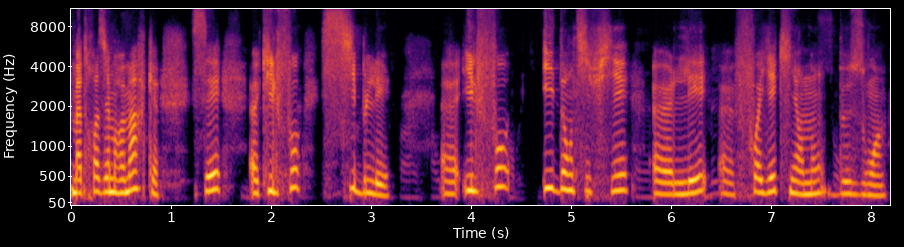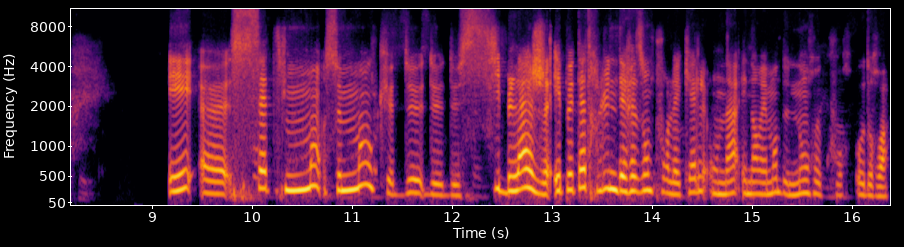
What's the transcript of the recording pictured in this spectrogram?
Ma troisième remarque, c'est euh, qu'il faut cibler, euh, il faut identifier les foyers qui en ont besoin. Et cette ce manque de, de, ciblage est peut-être l'une des raisons pour lesquelles on a énormément de non-recours au droit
